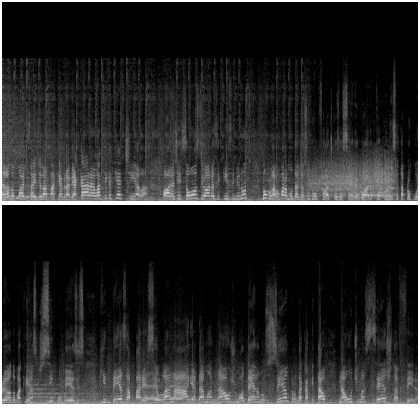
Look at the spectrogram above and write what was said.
Ela não pode sair de lá para quebrar minha cara, ela fica quietinha lá. Olha, gente, são 11 horas e 15 minutos. Vamos lá, vamos para mudar de assunto, vamos falar de coisa séria agora, porque a polícia está procurando uma criança de 5 meses que desapareceu lá na área da Manaus Moderna, no centro da capital, na última sexta-feira.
